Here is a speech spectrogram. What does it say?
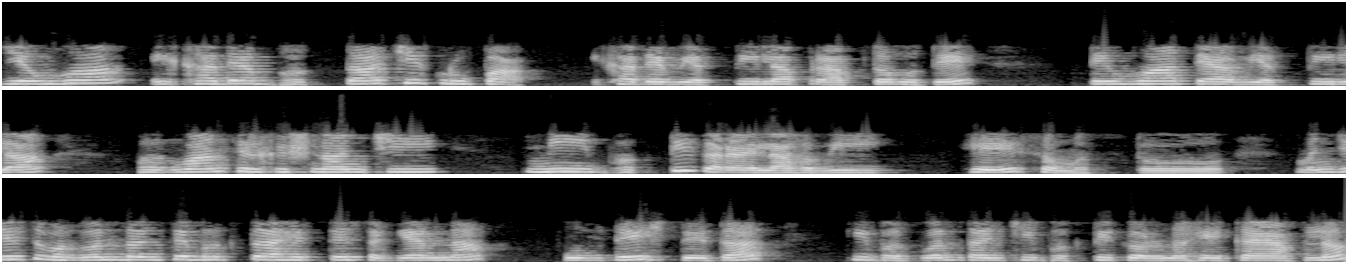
जेव्हा एखाद्या भक्ताची कृपा एखाद्या व्यक्तीला प्राप्त होते तेव्हा त्या व्यक्तीला भगवान श्रीकृष्णांची मी भक्ती करायला हवी हे समजतं. म्हणजेच भगवंतांचे भक्त आहेत ते सगळ्यांना उपदेश देतात की भगवंतांची भक्ती करणं हे काय आपलं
